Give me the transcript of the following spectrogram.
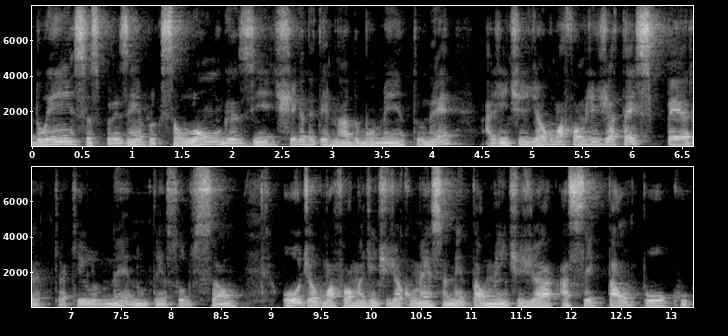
doenças, por exemplo, que são longas e chega a determinado momento, né? A gente de alguma forma a gente já até espera que aquilo, né, não tenha solução, ou de alguma forma a gente já começa mentalmente já aceitar um pouco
